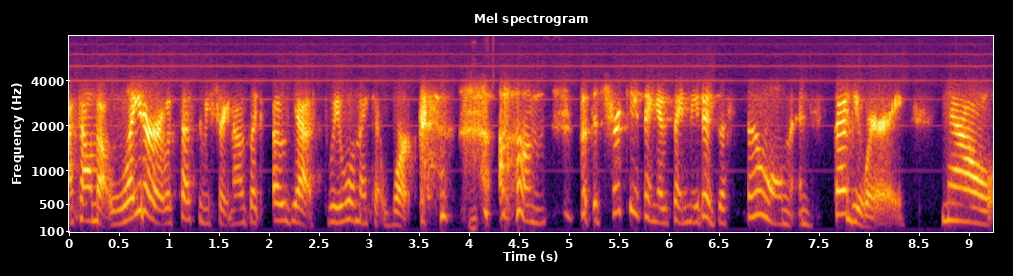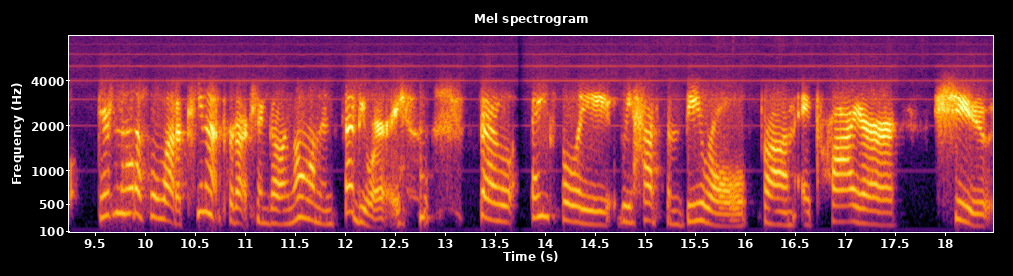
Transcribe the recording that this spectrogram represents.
I found out later it was Sesame Street, and I was like, oh, yes, we will make it work. um, but the tricky thing is they needed to film in February. Now, there's not a whole lot of peanut production going on in February. so thankfully, we had some B roll from a prior shoot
